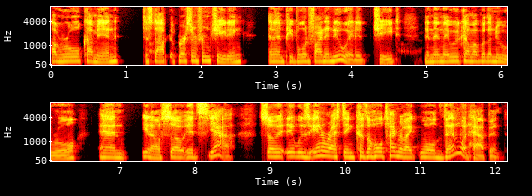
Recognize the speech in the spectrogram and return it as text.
a rule come in to stop the person from cheating and then people would find a new way to cheat and then they would come up with a new rule. And you know so it's yeah so it, it was interesting because the whole time you're like well then what happened?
